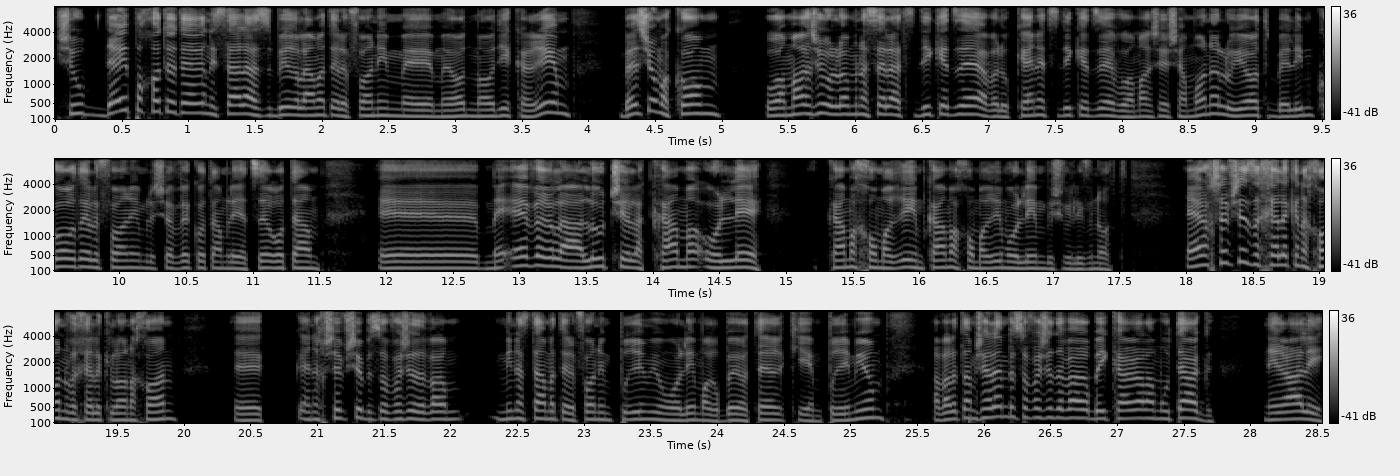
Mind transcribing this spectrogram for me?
שהוא די פחות או יותר ניסה להסביר למה טלפונים uh, מאוד מאוד יקרים. באיזשהו מקום הוא אמר שהוא לא מנסה להצדיק את זה, אבל הוא כן הצדיק את זה, והוא אמר שיש המון עלויות בלמכור טלפונים, לשווק אותם, לייצר אותם, uh, מעבר לעלות של כמה עולה, כמה חומרים, כמה חומרים עולים בשביל לבנות. Uh, אני חושב שזה חלק נכון וחלק לא נכון. Uh, אני חושב שבסופו של דבר, מן הסתם הטלפונים פרימיום עולים הרבה יותר כי הם פרימיום, אבל אתה משלם בסופו של דבר בעיקר על המותג. נראה לי.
